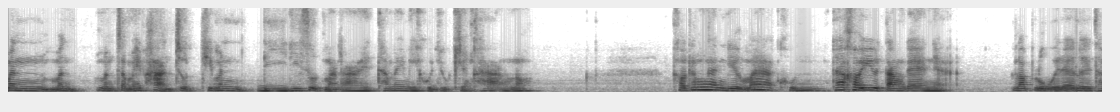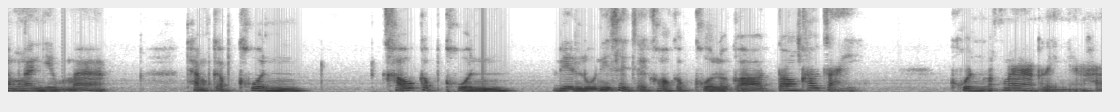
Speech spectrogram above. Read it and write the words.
มันมันมันจะไม่ผ่านจุดที่มันดีที่สุดมาได้ ถ้าไม่มีคุณอยู่เคียงข้างเนาะเขาทำงานเยอะมากคุณ ถ้าเขาอยู่ต่างแดนเนี่ย รับรู้ไว้ได้เลยทำงานเยอะมากทำกับคน เข้ากับคนเรียนรู้นิสัยใจคอกับคนแล้วก็ต้องเข้าใจคนมาก ๆ อะไรเงี้ยค่ะ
